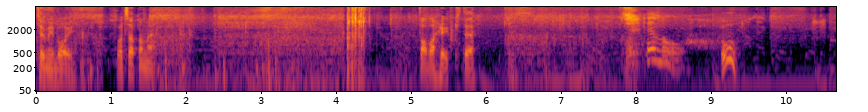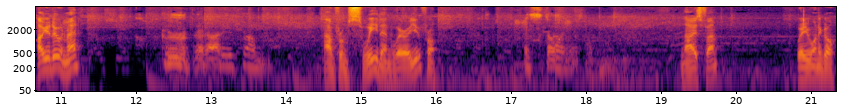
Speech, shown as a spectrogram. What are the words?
Talk to me boy. What's up my man? Fan vad högt det er? Hello. Oh! How you doing man? Good. Where are you from? I'm from Sweden. Where are you from? Estonia. Nice fam. Where do you wanna go?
